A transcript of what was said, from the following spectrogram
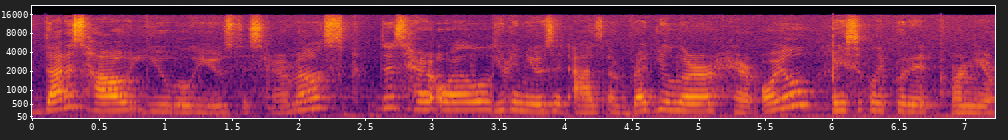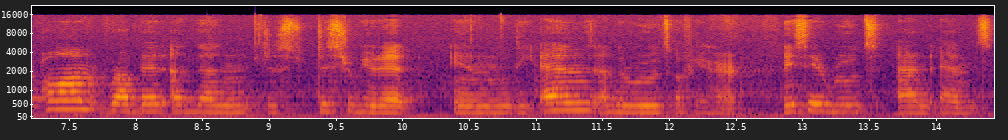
That is how you will use this hair mask. This hair oil, you can use it as a regular hair oil. Basically put it on your palm, rub it, and then just distribute it in the ends and the roots of your hair. They say roots and ends.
